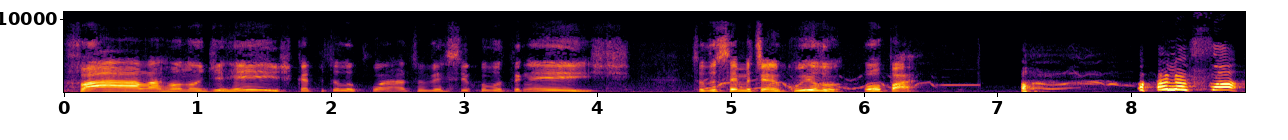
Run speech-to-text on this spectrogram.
Fala, Ronald Reis, capítulo 4, versículo 3. Tudo semi-tranquilo? Opa! Olha só!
